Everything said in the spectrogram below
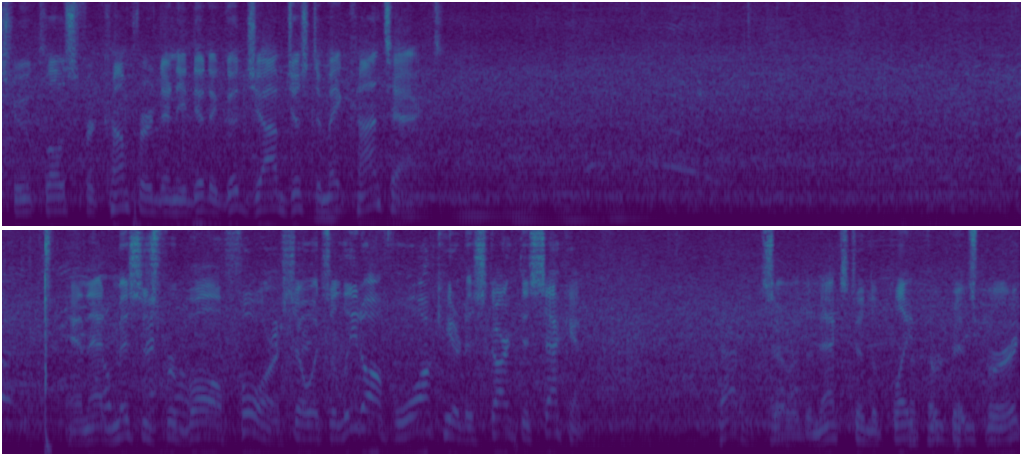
Too close for comfort, and he did a good job just to make contact. And that misses for ball four. So it's a leadoff walk here to start the second. So the next to the plate for Pittsburgh,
